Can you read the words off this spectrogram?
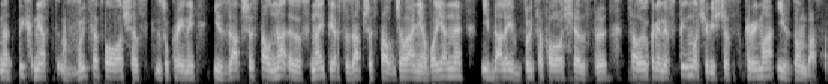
natychmiast wycofał się z, Ukrainy i zaprzestał, na, najpierw zaprzestał działania wojenne i dalej wycofało się z całej Ukrainy, w tym oczywiście z Kryma i z Donbasa.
